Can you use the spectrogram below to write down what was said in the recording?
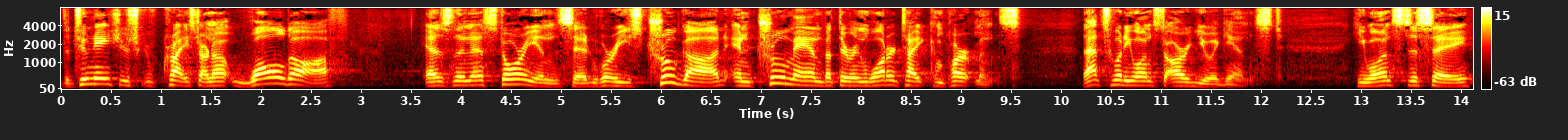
the two natures of Christ are not walled off, as the Nestorians said, where he's true God and true man, but they're in watertight compartments. That's what he wants to argue against. He wants to say,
